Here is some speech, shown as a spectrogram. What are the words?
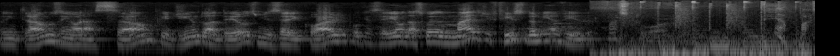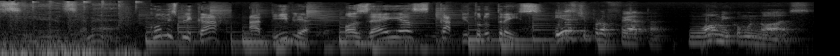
entramos em oração pedindo a Deus misericórdia, porque seria uma das coisas mais difíceis da minha vida. Pastor, tenha paciência, né? Como explicar a Bíblia? Oséias capítulo 3. Este profeta, um homem como nós,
